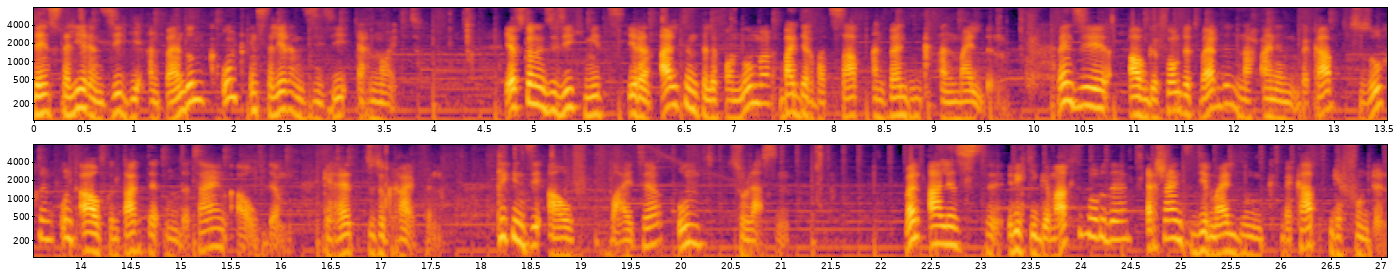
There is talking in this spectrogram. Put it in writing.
deinstallieren Sie die Anwendung und installieren Sie sie erneut. Jetzt können Sie sich mit Ihrer alten Telefonnummer bei der WhatsApp-Anwendung anmelden. Wenn Sie aufgefordert werden, nach einem Backup zu suchen und auf Kontakte und Dateien auf dem Gerät zuzugreifen, klicken Sie auf Weiter und Zulassen. Wenn alles richtig gemacht wurde, erscheint die Meldung Backup gefunden.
